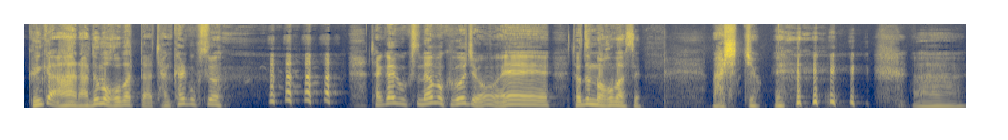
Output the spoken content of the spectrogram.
그러니까, 아, 나도 먹어봤다. 장칼국수. 장칼국수나 뭐 그거죠. 예, 예. 저도 먹어봤어요. 맛있죠. 예. 아,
